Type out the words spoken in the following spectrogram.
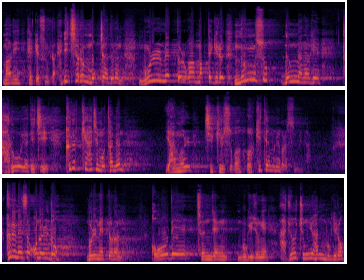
많이 했겠습니까? 이처럼 목자들은 물맷돌과 막대기를 능숙능란하게 다루어야 되지 그렇게 하지 못하면 양을 지킬 수가 없기 때문에 그렇습니다. 그러면서 오늘도 물맷돌은 고대 전쟁 무기 중에 아주 중요한 무기로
